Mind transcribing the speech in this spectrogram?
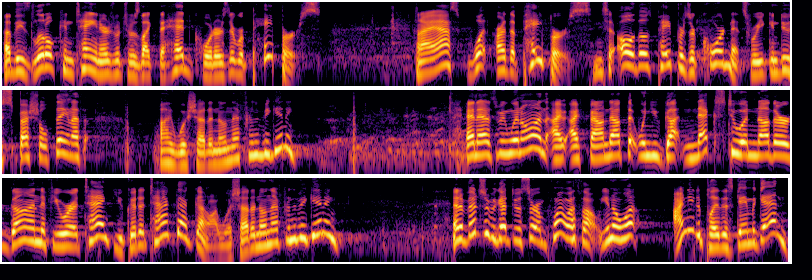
of these little containers, which was like the headquarters, there were papers. And I asked, What are the papers? And he said, Oh, those papers are coordinates where you can do special things. And I thought, I wish I'd have known that from the beginning. And as we went on, I, I, found out that when you got next to another gun, if you were a tank, you could attack that gun. I wish I'd have known that from the beginning. And eventually we got to a certain point where I thought, you know what? I need to play this game again.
